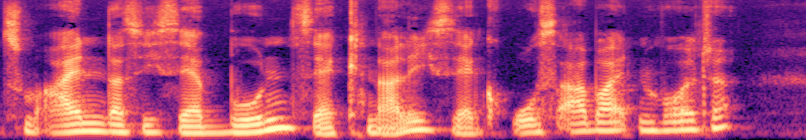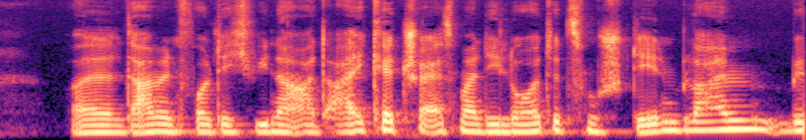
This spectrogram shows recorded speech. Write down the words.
Zum einen, dass ich sehr bunt, sehr knallig, sehr groß arbeiten wollte, weil damit wollte ich wie eine Art Eyecatcher erstmal die Leute zum Stehenbleiben be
